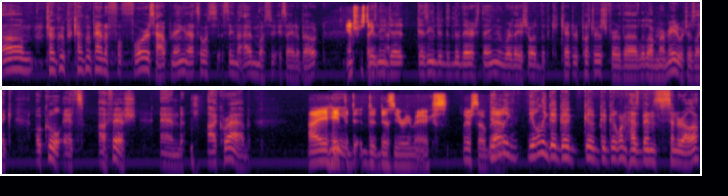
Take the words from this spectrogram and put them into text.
Um, Kung Fu, Kung Fu Panda Four is happening. That's the thing that I'm most excited about. interesting. Disney did Disney did, did their thing where they showed the character posters for the Little Mermaid, which is like, oh cool, it's a fish and a crab. I hate the D- D- Disney remakes. They're so The bad. only the only good good good good good one has been Cinderella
